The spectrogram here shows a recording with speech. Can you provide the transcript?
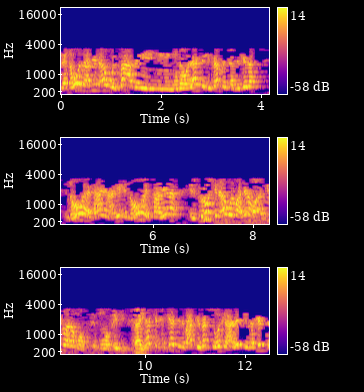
لأن هو اللي عليه الأول بعد المداولات اللي تمت قبل كده إن هو يتعين عليه إن هو يدفع لنا الفلوس الأول وبعدين هو اديله أنا موافق- موافقتي أيوة. لكن حكاية إن ابعت لي يقول لي عليك إنك أنت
